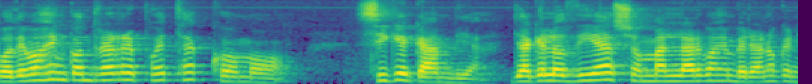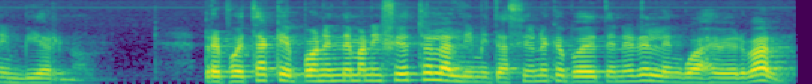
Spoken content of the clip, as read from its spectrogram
Podemos encontrar respuestas como sí que cambia, ya que los días son más largos en verano que en invierno. Respuestas que ponen de manifiesto las limitaciones que puede tener el lenguaje verbal,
